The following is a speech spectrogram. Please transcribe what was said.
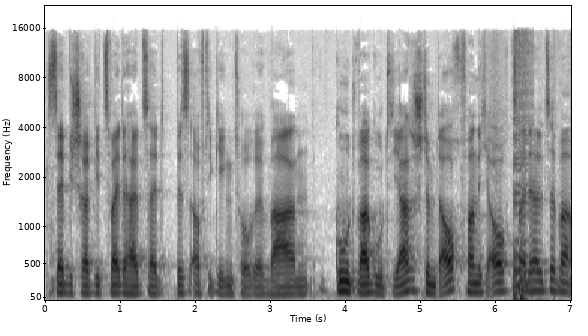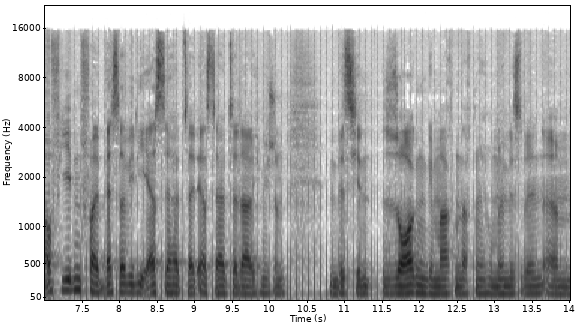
Seppi schreibt, die zweite Halbzeit bis auf die Gegentore waren gut, war gut. Ja, stimmt auch, fand ich auch. Zweite Halbzeit war auf jeden Fall besser wie die erste Halbzeit. Erste Halbzeit, da habe ich mir schon ein bisschen Sorgen gemacht und dachte mir, um Himmels Willen, ähm,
